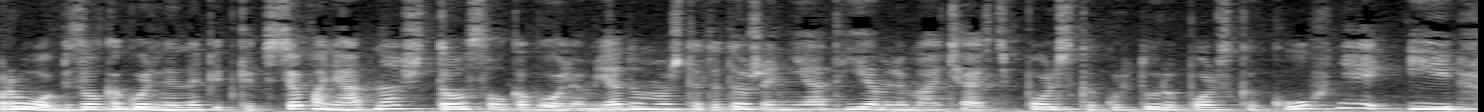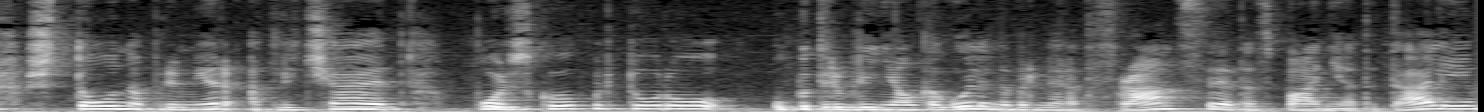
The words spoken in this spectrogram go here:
Про безалкогольные напитки все понятно, что с алкоголем. Я думаю, что это тоже неотъемлемая часть польской культуры, польской кухни, и что, например, отличает польскую культуру употребления алкоголя, например, от Франции, от Испании, от Италии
